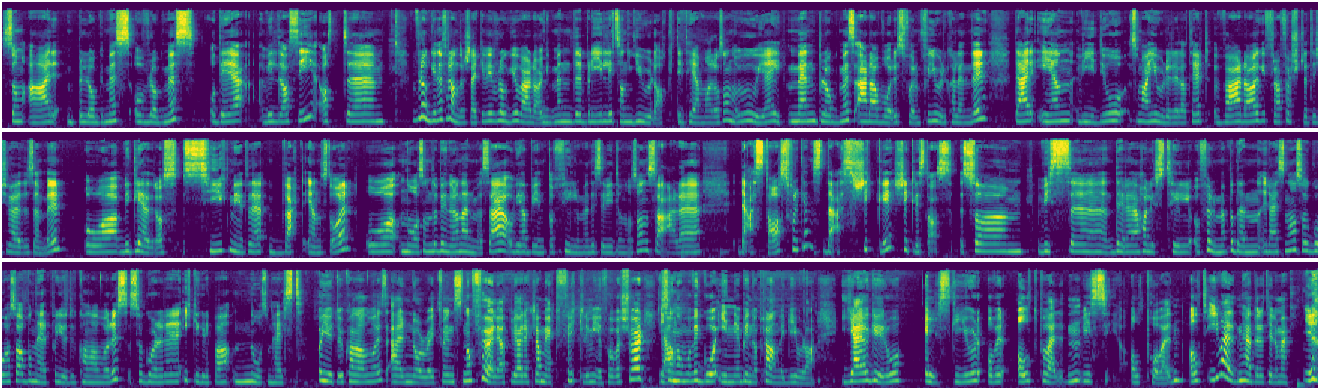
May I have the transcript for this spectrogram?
som er bloggmess og vloggmess. Og det vil da si at eh, vloggene forandrer seg ikke. Vi vlogger jo hver dag, men det blir litt sånn juleaktige temaer og sånn. Uh, yay. Men bloggmess er da vår form for julekalender. Det er én video som er julerelatert hver dag fra 1. til 24. desember. Og vi gleder oss sykt mye til det hvert eneste år. Og nå som det begynner å nærme seg, og vi har begynt å filme disse videoene, og sånn, så er det det er stas, folkens. Det er skikkelig, skikkelig stas. Så um, hvis eh, dere har lyst til å følge med på den reisen nå, så gå og abonner på YouTube-kanalen vår, så går dere ikke glipp av noe som helst. Og YouTube-kanalen vår er Norway Twins. Nå føler jeg at vi har reklamert fryktelig mye for oss sjøl, Ja. så nå må vi gå inn i og begynne å planlegge jula. Jeg og Guro elsker jul over alt på verden. Vi, alt på verden? Alt i verden, heter det til og med. Ja.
